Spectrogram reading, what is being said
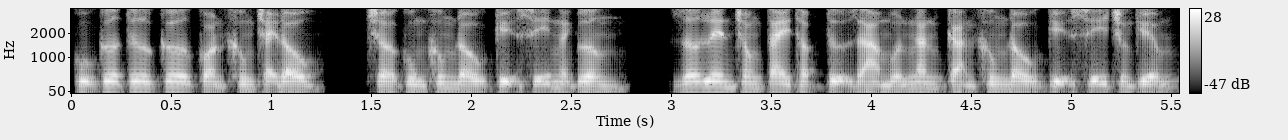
cụ cơ tư cơ còn không chạy đâu, chờ cùng không đầu kỵ sĩ ngạch cương, giơ lên trong tay thập tự giá muốn ngăn cản không đầu kỵ sĩ trường kiếm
